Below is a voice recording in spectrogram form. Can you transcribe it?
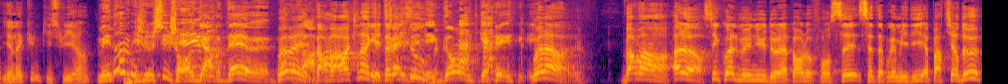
il y en a qu'une qui suit. Hein. Mais non, mais je sais, je eh regardais euh, Barbara, Barbara Klein qui est, avec nous. élégante. voilà. Barbara, alors, c'est quoi le menu de la parole au français cet après-midi à partir de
